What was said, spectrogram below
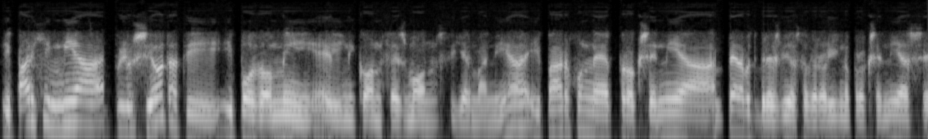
Υπάρχει μια πλουσιότατη υποδομή ελληνικών θεσμών στη Γερμανία. Υπάρχουν ε, προξενία, πέρα από την πρεσβεία στο Βερολίνο, προξενία σε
